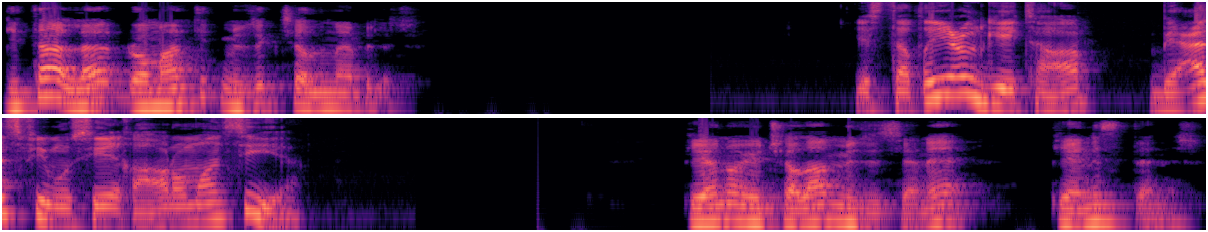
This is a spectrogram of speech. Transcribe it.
Gitarla romantik müzik çalınabilir. يستطيع الجيتار بعزف موسيقى رومانسية Piyanoyu çalan müzisyene piyanist denir.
